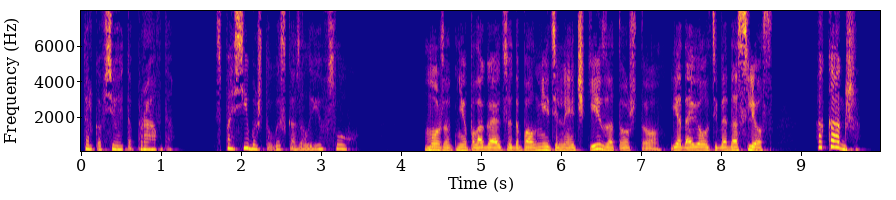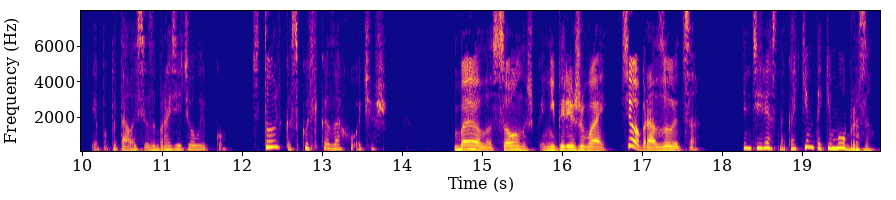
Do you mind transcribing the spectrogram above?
Только все это правда. Спасибо, что высказал ее вслух. «Может, мне полагаются дополнительные очки за то, что я довел тебя до слез?» «А как же?» — я попыталась изобразить улыбку. «Столько, сколько захочешь». «Белла, солнышко, не переживай, все образуется». «Интересно, каким таким образом?»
